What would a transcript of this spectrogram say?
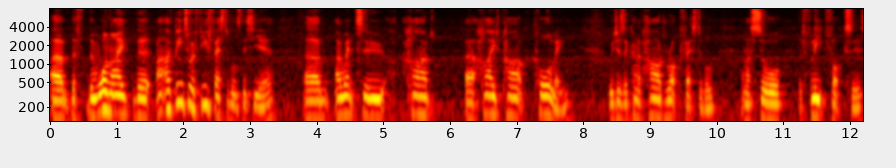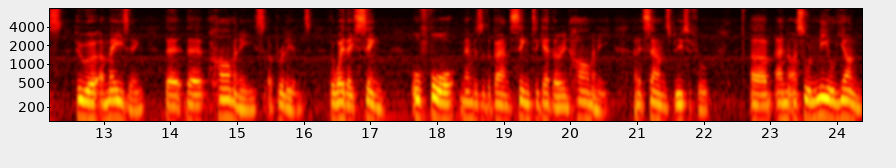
Um, the the one I the I've been to a few festivals this year. Um, I went to Hard uh, Hyde Park Calling, which is a kind of hard rock festival, and I saw the Fleet Foxes, who were amazing. Their their harmonies are brilliant. The way they sing, all four members of the band sing together in harmony, and it sounds beautiful. Um, and I saw Neil Young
